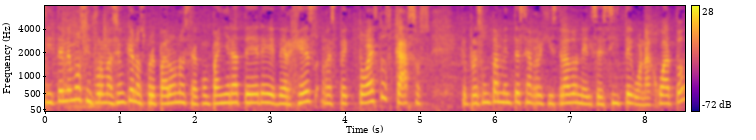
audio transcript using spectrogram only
Sí, tenemos información que nos preparó nuestra compañera Tere Vergés respecto a estos casos que presuntamente se han registrado en el CECITE Guanajuato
